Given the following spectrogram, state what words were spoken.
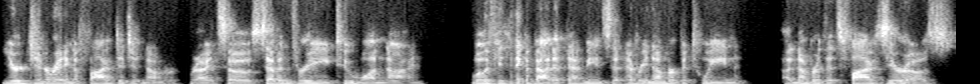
you're generating a five digit number, right? So, 73219 well, if you think about it, that means that every number between a number that's five zeros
